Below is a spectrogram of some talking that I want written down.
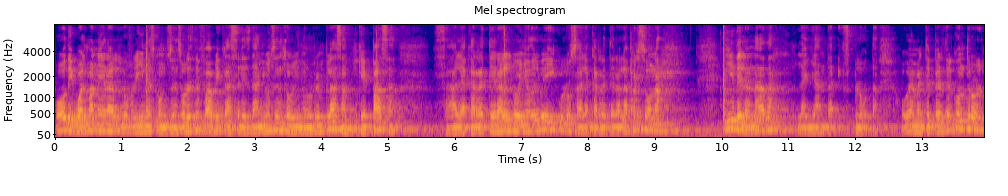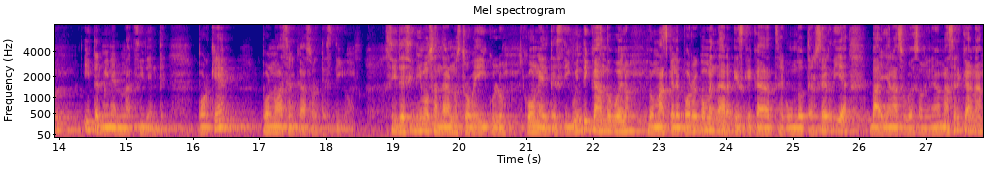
O de igual manera, los rines con sensores de fábrica se les daña un sensor y no lo reemplazan. ¿Qué pasa? Sale a carretera el dueño del vehículo, sale a carretera la persona y de la nada la llanta explota. Obviamente pierde el control y termina en un accidente. ¿Por qué? Por no hacer caso al testigo. Si decidimos andar nuestro vehículo con el testigo indicando, bueno, lo más que le puedo recomendar es que cada segundo o tercer día vayan a su gasolinera más cercana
